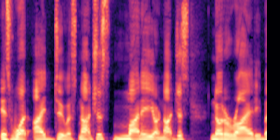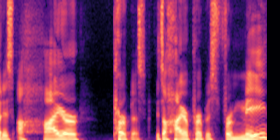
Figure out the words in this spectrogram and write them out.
is what I do. It's not just money or not just notoriety, but it's a higher purpose. It's a higher purpose. For me,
